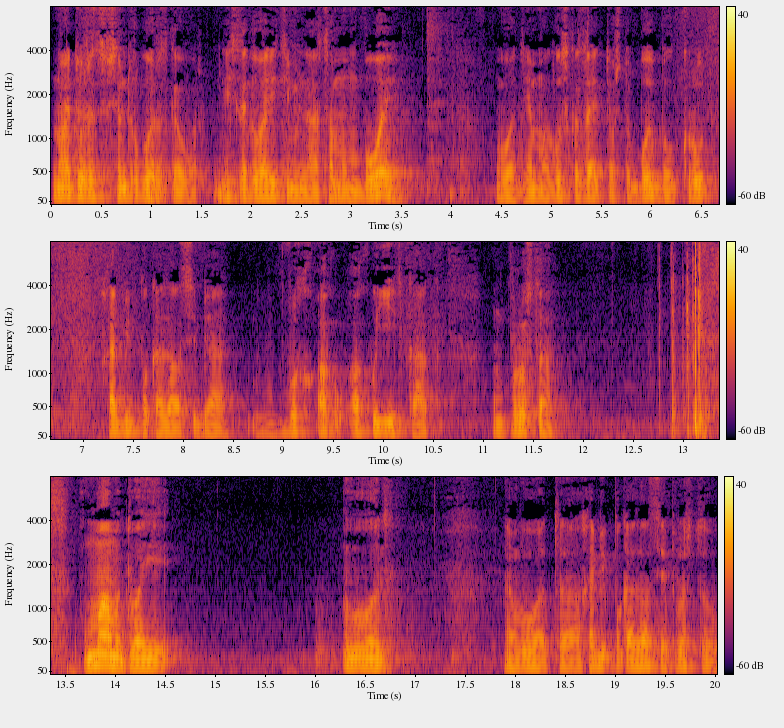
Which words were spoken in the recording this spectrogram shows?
Но это уже совсем другой разговор. Если говорить именно о самом бое, вот, я могу сказать то, что бой был крут. Хабиб показал себя в ох- охуеть как. Он просто у мамы твоей. Вот. Вот. а Хабиб показал себя просто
